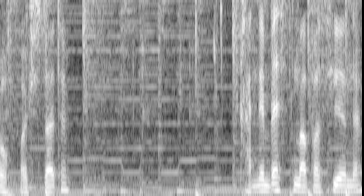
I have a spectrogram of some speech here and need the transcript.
Oh, falsche Seite. Kann dem Besten mal passieren, ne?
